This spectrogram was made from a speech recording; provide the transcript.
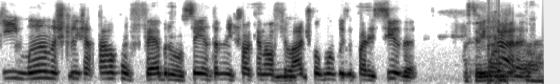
queimando, acho que ele já tava com febre, não sei, entrando em choque anafilático, alguma coisa parecida. Você e, cara,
